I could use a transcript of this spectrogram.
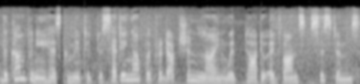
the company has committed to setting up a production line with Tata Advanced Systems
